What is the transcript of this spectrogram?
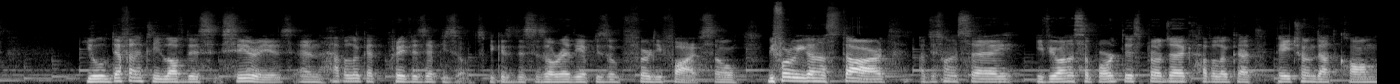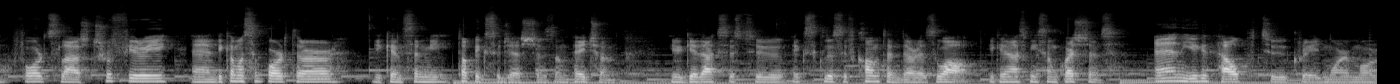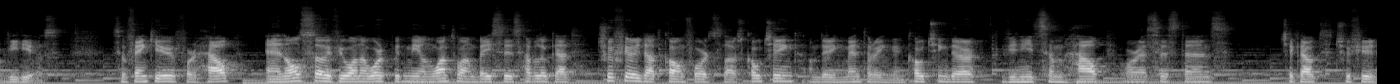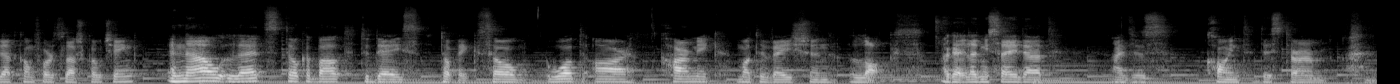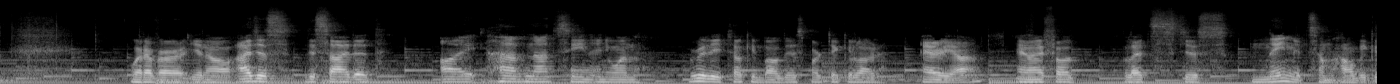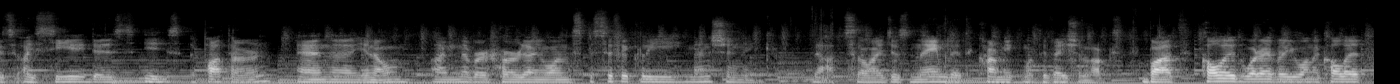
You'll definitely love this series and have a look at previous episodes because this is already episode 35. So, before we're gonna start, I just want to say if you want to support this project, have a look at patreon.com forward slash truth theory and become a supporter. You can send me topic suggestions on Patreon. You get access to exclusive content there as well. You can ask me some questions and you can help to create more and more videos. So thank you for help. And also, if you want to work with me on one-to-one basis, have a look at truththeory.com forward slash coaching. I'm doing mentoring and coaching there. If you need some help or assistance, check out truththeory.com forward slash coaching. And now let's talk about today's topic. So, what are karmic motivation locks? Okay, let me say that I just coined this term. whatever, you know, I just decided I have not seen anyone really talking about this particular area, and I thought let's just name it somehow because I see this is a pattern, and uh, you know, I've never heard anyone specifically mentioning that, so I just named it karmic motivation locks. But call it whatever you want to call it,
